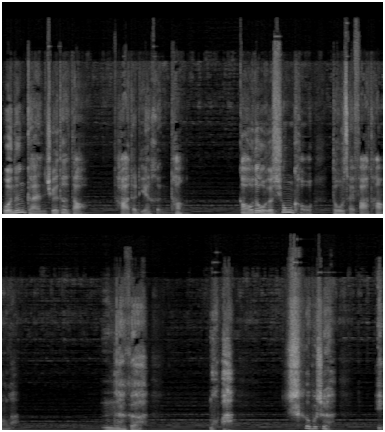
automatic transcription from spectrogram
我能感觉得到他的脸很烫，搞得我的胸口都在发烫了。那个，莫爸，这不是有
